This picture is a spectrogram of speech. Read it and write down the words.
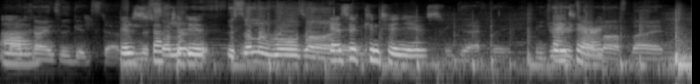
all kinds of good stuff. there's the stuff to do. The summer rolls on. as it continues. exactly. Enjoy Thanks, your time Eric. off. Bye.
